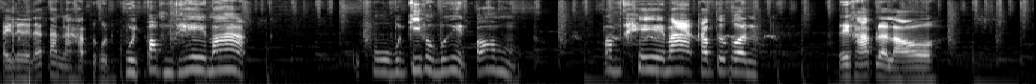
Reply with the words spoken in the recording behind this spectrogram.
ไปเลยแล้วกันนะครับทุกคนหุยป้อมเท่มากโอ้โหเมื่อกี้ผมเพิ่งเห็นป้อม ป้อมเท่มากครับทุกคนเลยครับเดี๋ยวเราไป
